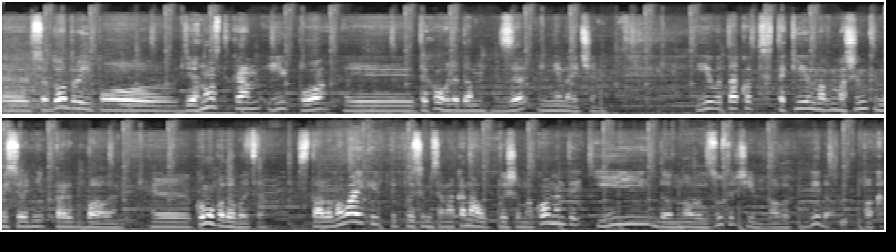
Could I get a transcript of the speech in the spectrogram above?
Е, Все добре і по діагностикам, і по е, техоглядам з Німеччини. І отак от такі машинки ми сьогодні придбали. Е, Кому подобається, ставимо лайки, підписуємося на канал, пишемо коменти і до нових зустрічей нових відео. Пока!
